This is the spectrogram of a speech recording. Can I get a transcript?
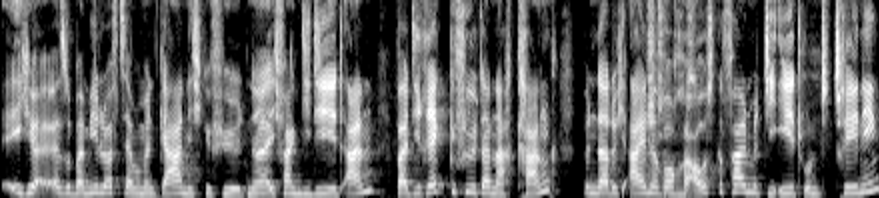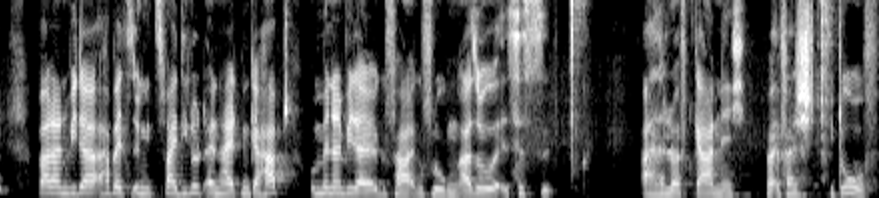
ich, also bei mir läuft's ja im Moment gar nicht gefühlt, ne? Ich fange die Diät an, war direkt gefühlt danach krank, bin dadurch eine Stimmt. Woche ausgefallen mit Diät und Training, war dann wieder, habe jetzt irgendwie zwei Deload-Einheiten gehabt und bin dann wieder geflogen. Also es ist, also läuft gar nicht. Wie doof.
